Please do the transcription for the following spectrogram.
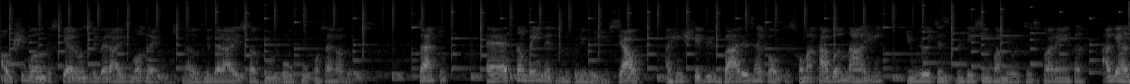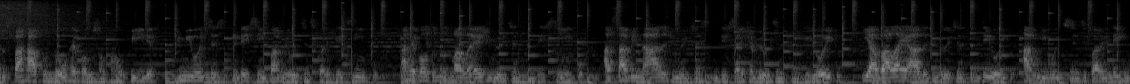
aos chimangos, que eram os liberais modernos, né, os liberais só que um pouco conservadores, certo? É, também dentro do período regencial, a gente teve várias revoltas, como a cabanagem de 1835 a 1840, a Guerra dos Farrapos ou Revolução Farroupilha de 1835 a 1845, a Revolta dos Malés de 1835, a Sabinada de 1837 a 1838 e a Balaiada de 1838 a 1841.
